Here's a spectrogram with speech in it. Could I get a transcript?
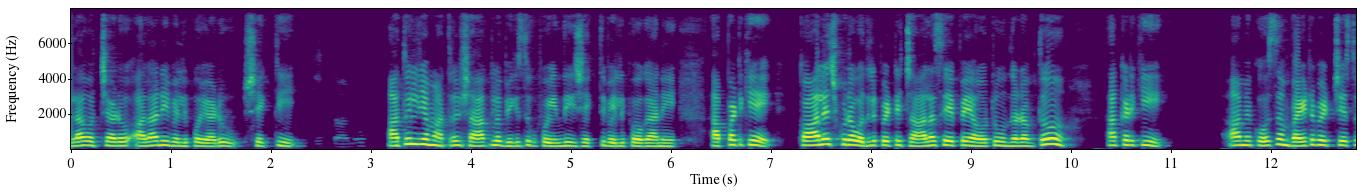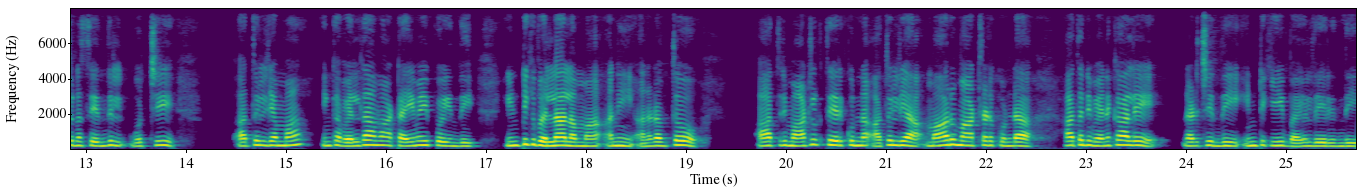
ఎలా వచ్చాడో అలానే వెళ్ళిపోయాడు శక్తి. అతుల్య మాత్రం షాక్లో బిగుసుకుపోయింది శక్తి వెళ్ళిపోగానే. అప్పటికే కాలేజ్ కూడా వదిలిపెట్టి చాలాసేపే అవుతూ ఉండడంతో అక్కడికి ఆమె కోసం బయట పెట్టి చేస్తున్న సెందిల్ వచ్చి అతుల్యమ్మ ఇంకా వెళ్దామా? టైం అయిపోయింది. ఇంటికి వెళ్ళాలమ్మా అని అనడంతో అతని మాటలకు తేరుకున్న అతుల్య మారు మాట్లాడకుండా అతని వెనకాలే నడిచింది ఇంటికి బయలుదేరింది.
